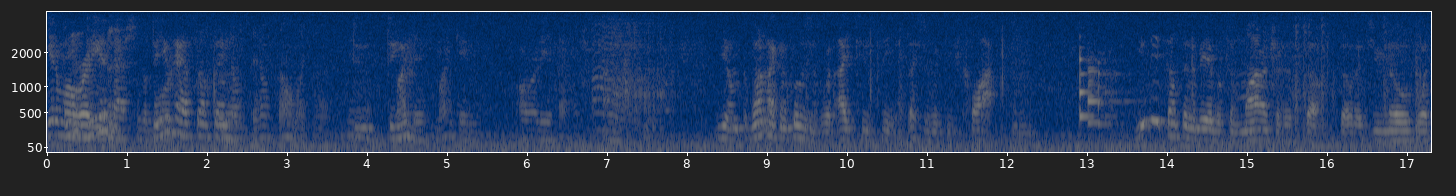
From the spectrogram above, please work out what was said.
Get them already do you- attached to the Do you board. have They something? don't, they don't sell them like that. Do, do Mine you, did, mine came already attached. Oh. You know, one of my conclusions with I two C, especially with these clocks, you need something to be able to monitor this stuff so that you know what's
